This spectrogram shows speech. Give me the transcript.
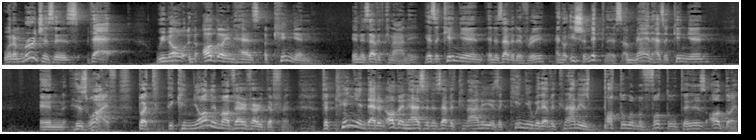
what emerges is that we know an adain has a kinyan in his Evet Kanani, he has a kinyan in his Evet Ivri, and Isha Niknis, a man has a kinyan in his wife. But the kinyanim are very, very different. The kinyan that an Adon has in his Evet Kanani is a kinyan where the Evet Kanani is bottle and mavutal to his Adon.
